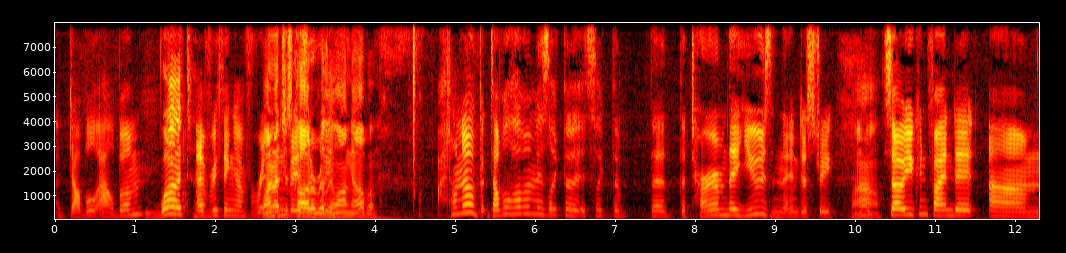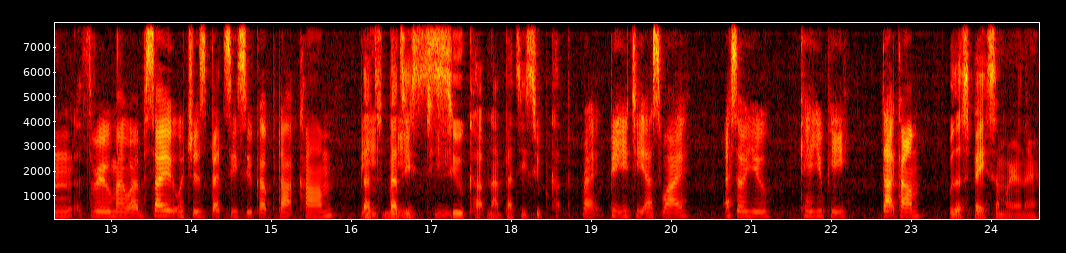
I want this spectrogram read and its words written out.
a double album. What? Everything I've written. Why not just call it a really long album? I don't know, but double album is like the it's like the the the term they use in the industry. Wow. So you can find it um, through my website, which is betsysoukup.com. That's Betsy B-E-T Soup Cup, not Betsy Soup Cup. Right. B E T S Y S O U K U P dot com. With a space somewhere in there.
